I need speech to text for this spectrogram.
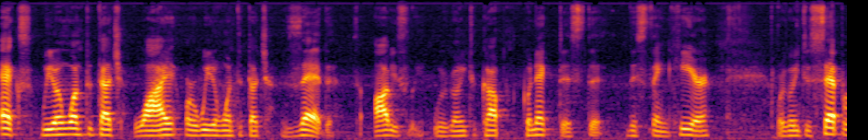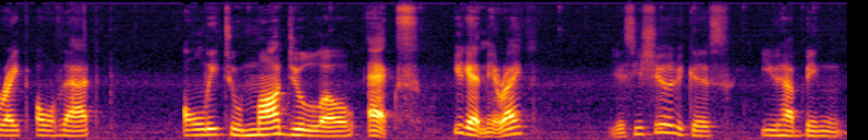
x. We don't want to touch y or we don't want to touch z. So obviously we're going to connect this this thing here. We're going to separate all of that only to modulo x. You get me right? Yes you should because you have been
